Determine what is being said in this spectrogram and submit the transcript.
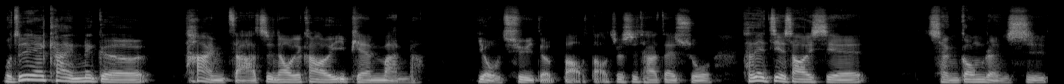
我最近在看那个《Time》杂志，然后我就看到一篇蛮有趣的报道，就是他在说，他在介绍一些成功人士，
